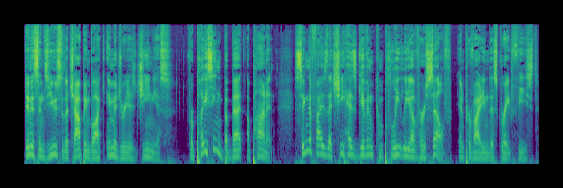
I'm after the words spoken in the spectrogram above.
Dinesen's use of the chopping block imagery is genius, for placing Babette upon it signifies that she has given completely of herself in providing this great feast.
